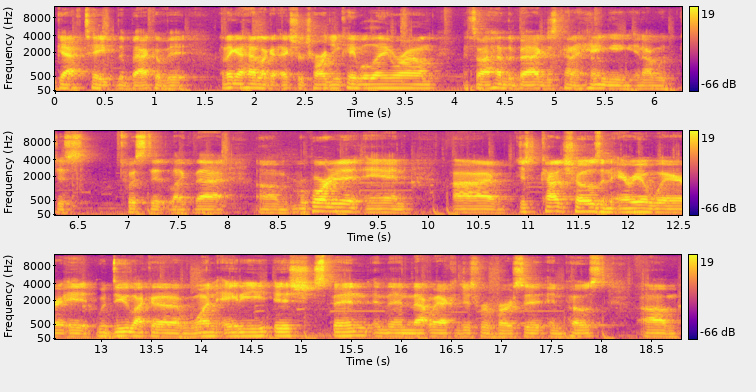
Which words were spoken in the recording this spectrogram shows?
gaff taped the back of it I think I had like an extra charging cable laying around. And so I had the bag just kind of hanging and I would just twist it like that. Um, recorded it and I just kind of chose an area where it would do like a 180-ish spin and then that way I could just reverse it in post. Um,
